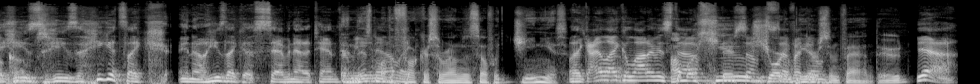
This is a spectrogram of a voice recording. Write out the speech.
outcomes. he's he's he gets like you know he's like a seven out of ten for and me. this you know? Like- motherfucker surrounds himself with geniuses Like, I like a lot of his stuff. i'm a huge jordan stuff I don't- peterson fan dude Yeah,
